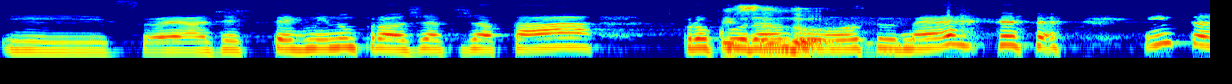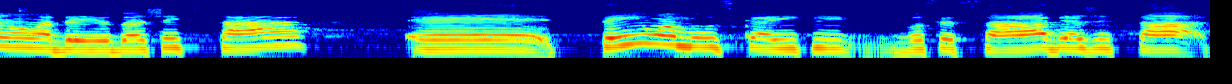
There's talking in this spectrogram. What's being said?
Isso, é, a gente termina um projeto, já está procurando Pensando. outro, né? então, Adeildo, a gente está. É, tem uma música aí que você sabe, a gente está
